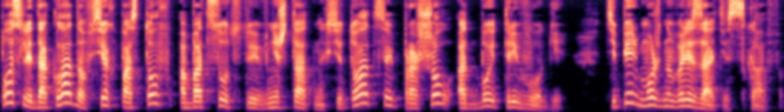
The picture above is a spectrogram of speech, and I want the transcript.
После докладов всех постов об отсутствии внештатных ситуаций прошел отбой тревоги. Теперь можно вылезать из скафа.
